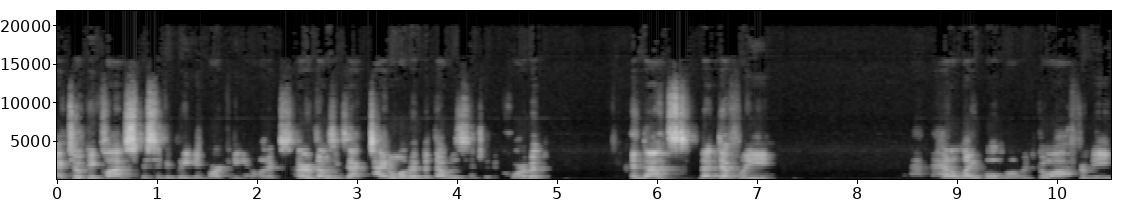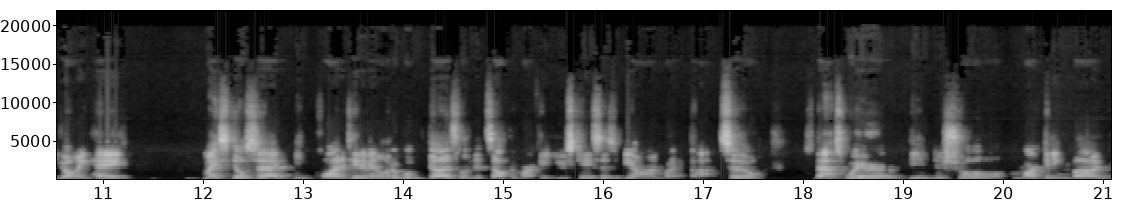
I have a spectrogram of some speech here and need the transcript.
I took a class specifically in marketing analytics. I don't know if that was the exact title of it, but that was essentially the core of it and that's that definitely had a light bulb moment go off for me going hey my skill set in quantitative analytical does lend itself in marketing use cases beyond what i thought so, so that's where the initial marketing bug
